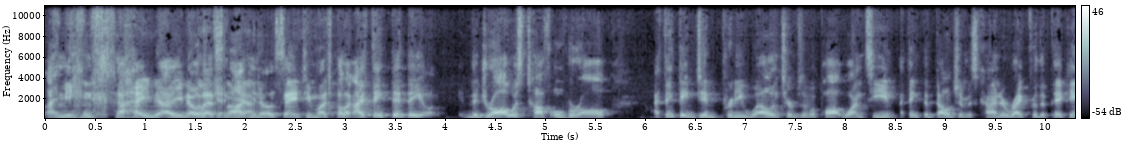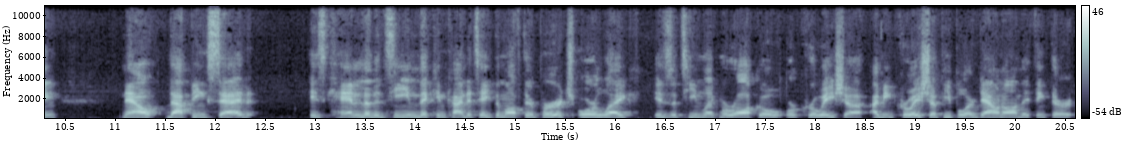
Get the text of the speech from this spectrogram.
I mean, I, I know that's not yeah. you know saying too much, but like I think that they the draw was tough overall. I think they did pretty well in terms of a pot one team. I think the Belgium is kind of ripe for the picking. Now that being said, is Canada the team that can kind of take them off their perch, or like is a team like Morocco or Croatia? I mean, Croatia people are down on. They think they're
